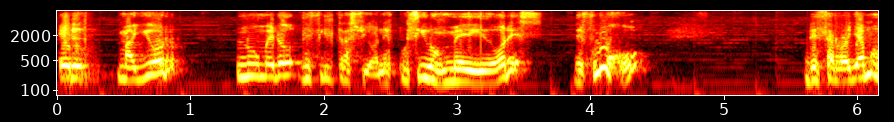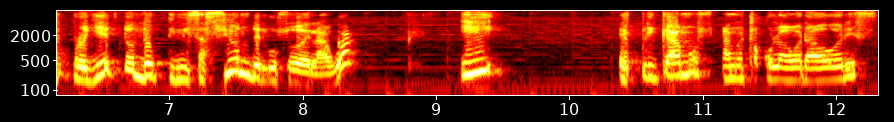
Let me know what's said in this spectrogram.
el mayor número de filtraciones. Pusimos medidores de flujo, desarrollamos proyectos de optimización del uso del agua y explicamos a nuestros colaboradores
